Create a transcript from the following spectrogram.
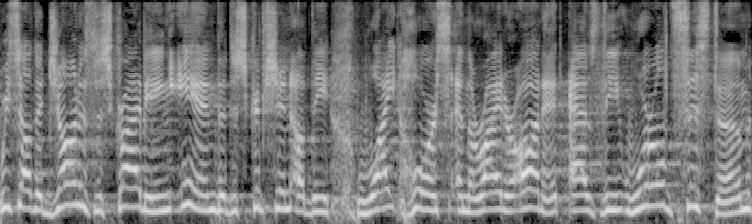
we saw that John is describing in the description of the white horse and the rider on it as the world system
